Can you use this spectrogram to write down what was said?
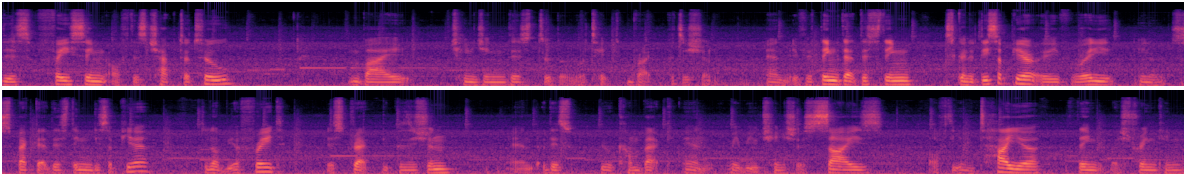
this facing of this chapter 2 by changing this to the rotate right position. And if you think that this thing is going to disappear or if you already you know suspect that this thing disappear do not be afraid. Just drag the position and this will come back and maybe you change the size of the entire thing by shrinking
